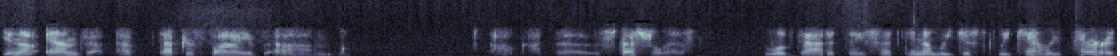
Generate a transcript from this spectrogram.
you know, and after five, um, oh God, the specialist looked at it. They said, you know, we just we can't repair it.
